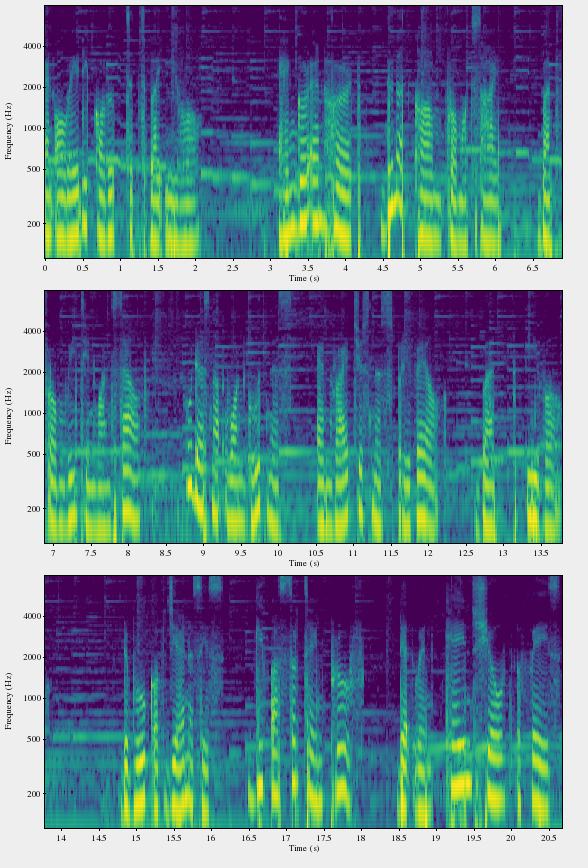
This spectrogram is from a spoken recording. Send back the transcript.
and already corrupted by evil. Anger and hurt do not come from outside, but from within oneself, who does not want goodness and righteousness prevail, but evil. The book of Genesis gives us certain proof that when Cain showed a face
